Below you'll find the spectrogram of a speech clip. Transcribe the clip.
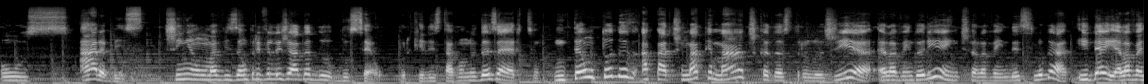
os árabes tinham uma visão privilegiada do, do, céu, porque eles estavam no deserto. Então, toda a parte matemática da astrologia, ela vem do Oriente, ela vem desse lugar. E daí ela vai,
